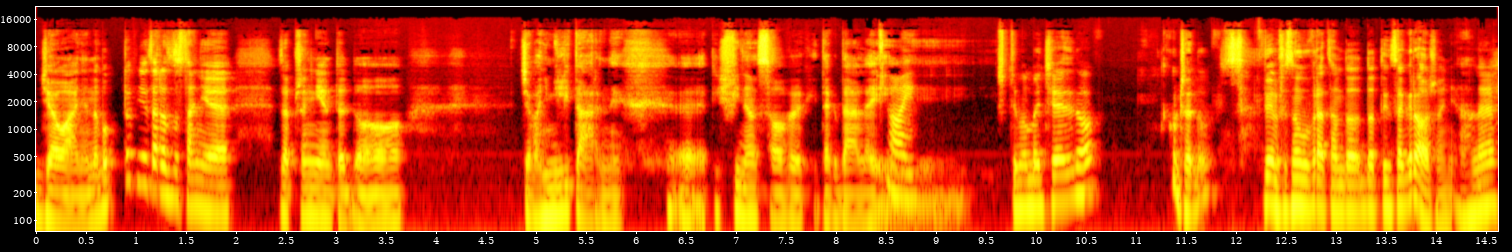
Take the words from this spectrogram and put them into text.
działania? No bo pewnie zaraz zostanie zaprzęgnięte do działań militarnych, e, jakichś finansowych i tak dalej. I w tym momencie, no, kurczę, no, wiem, że znowu wracam do, do tych zagrożeń, ale...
